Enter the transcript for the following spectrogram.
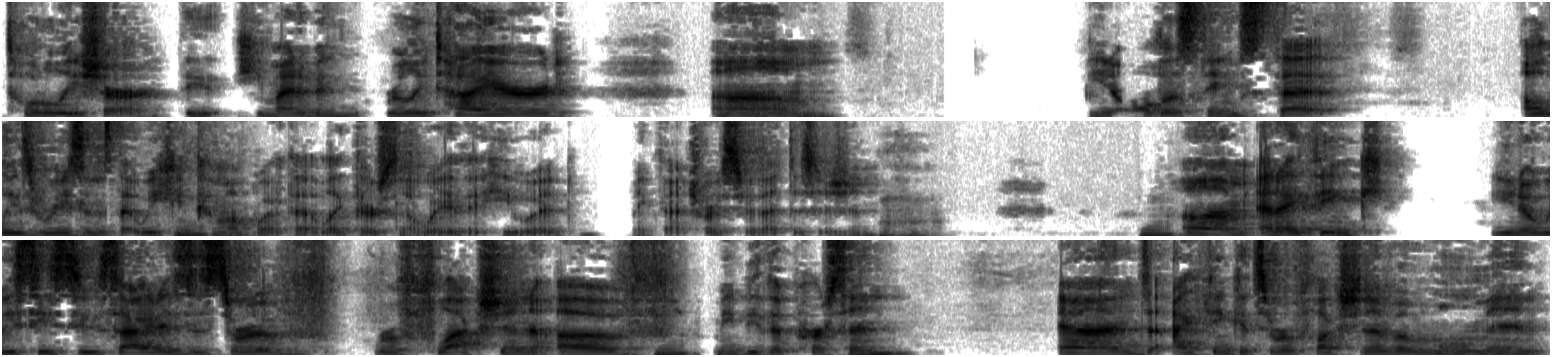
totally sure. He might have been really tired. Um, you know, all those things that all these reasons that we can mm-hmm. come up with that like there's no way that he would make that choice or that decision. Mm-hmm. Mm. Um, and I think, you know, we see suicide as a sort of reflection of mm. maybe the person. And I think it's a reflection of a moment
